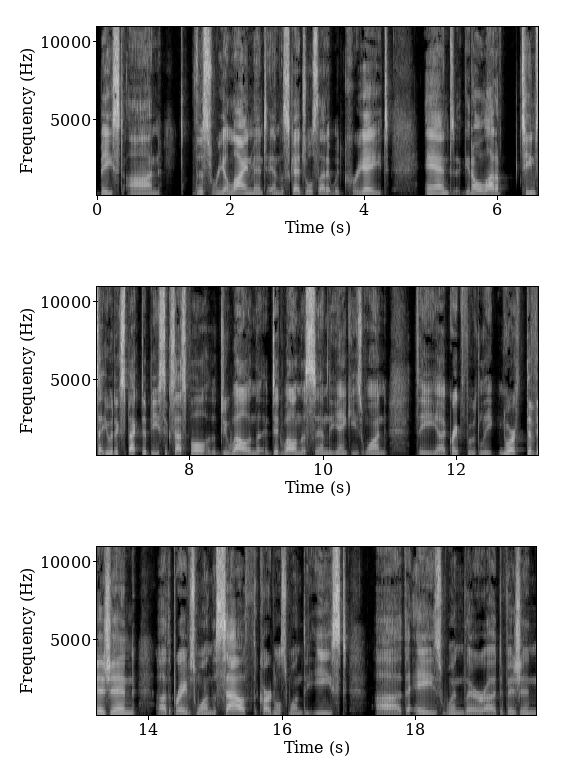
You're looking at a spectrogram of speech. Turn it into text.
based on this realignment and the schedules that it would create. And, you know, a lot of teams that you would expect to be successful do well and did well in the sim. The Yankees won the uh, Grapefruit League North Division. Uh, the Braves won the South. The Cardinals won the East. Uh, the A's won their uh, division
